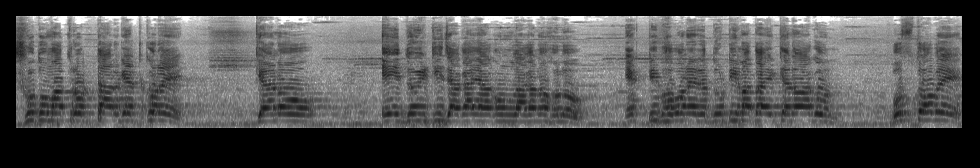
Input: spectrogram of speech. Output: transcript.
শুধুমাত্র টার্গেট করে কেন এই দুইটি জায়গায় আগুন লাগানো হলো? একটি ভবনের দুটি মাথায় কেন আগুন? বুঝতে হবে।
